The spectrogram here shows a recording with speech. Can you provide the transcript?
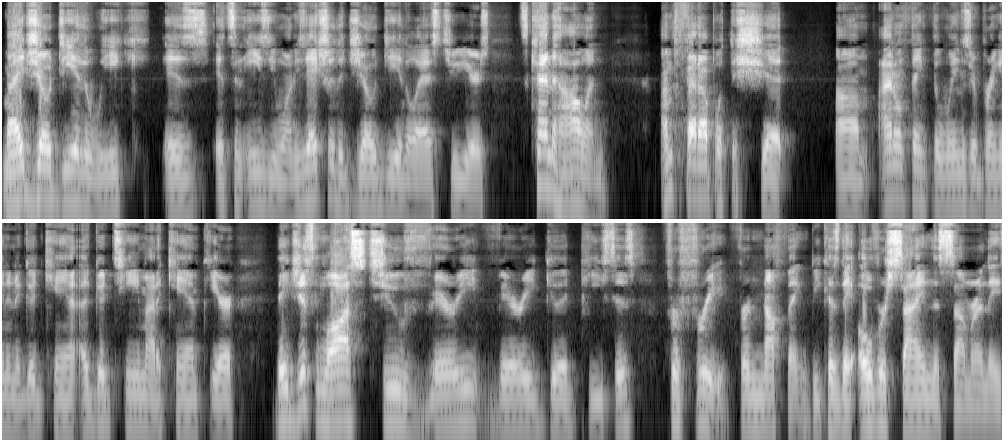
My Joe D of the week is it's an easy one. He's actually the Joe D of the last two years. It's Ken Holland. I'm fed up with the shit. Um, I don't think the Wings are bringing in a good camp, a good team out of camp here. They just lost two very very good pieces for free for nothing because they oversigned this summer and they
